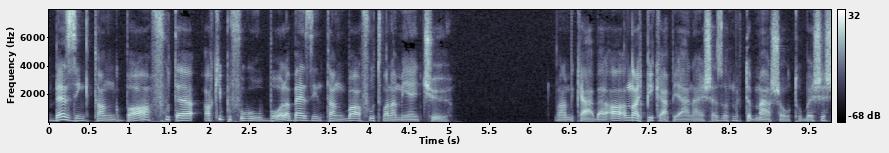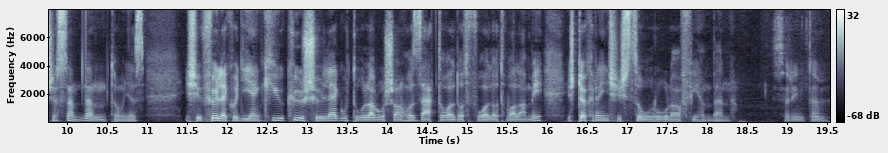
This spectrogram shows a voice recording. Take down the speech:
benzintankba fut -e, a kipufogóból a benzintankba fut valamilyen cső. Valami kábel. A, a nagy pikápjánál is ez volt, meg több más autóban is, és ezt nem, nem tudom, hogy ez, és főleg, hogy ilyen kül, külsőleg utólagosan hozzátoldott, foldott valami, és tökre nincs is szó róla a filmben. Szerintem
